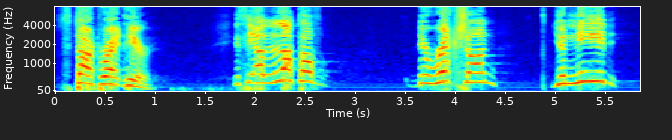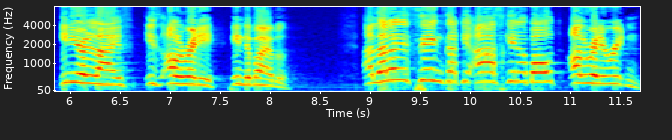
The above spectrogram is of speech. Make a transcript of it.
Start right here. You see, a lot of direction you need in your life is already in the Bible. A lot of the things that you're asking about already written.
